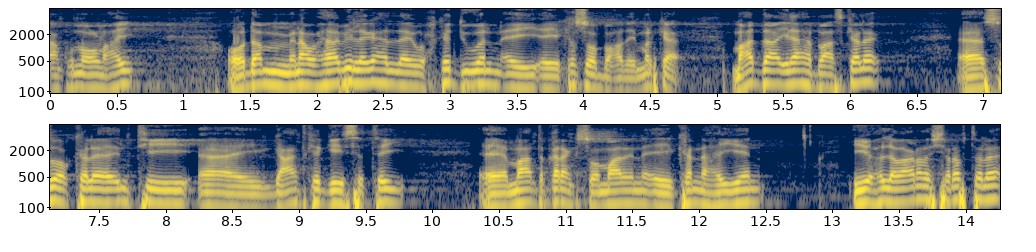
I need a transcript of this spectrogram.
aan ku noolnahay oo dhan minaa waxyaabihii laga hadlayo wax ka duwan ay ka soo baxday. Marka ma hadda ilaah baa iskale sidoo kale intii ay gacanta ka geysatay maanta qaranka soomaaliyana ay ka nahayeen iyo xildhibaanada sharafta leh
